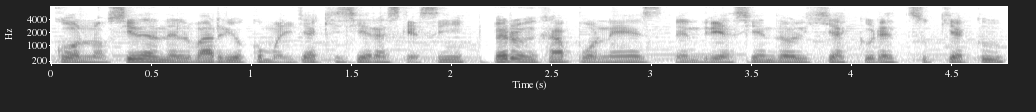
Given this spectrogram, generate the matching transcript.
conocida en el barrio como el ya quisieras que sí, pero en japonés vendría siendo el Hyakuretsu Kyaku.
